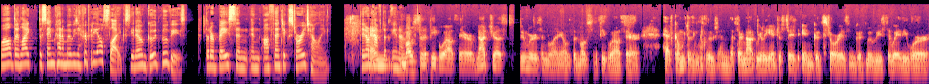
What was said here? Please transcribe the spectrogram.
Well, they like the same kind of movies everybody else likes, you know, good movies that are based in in authentic storytelling. They don't and have to, you know. most of the people out there, not just Zoomers and millennials, but most of the people out there have come to the conclusion that they're not really interested in good stories and good movies the way they were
